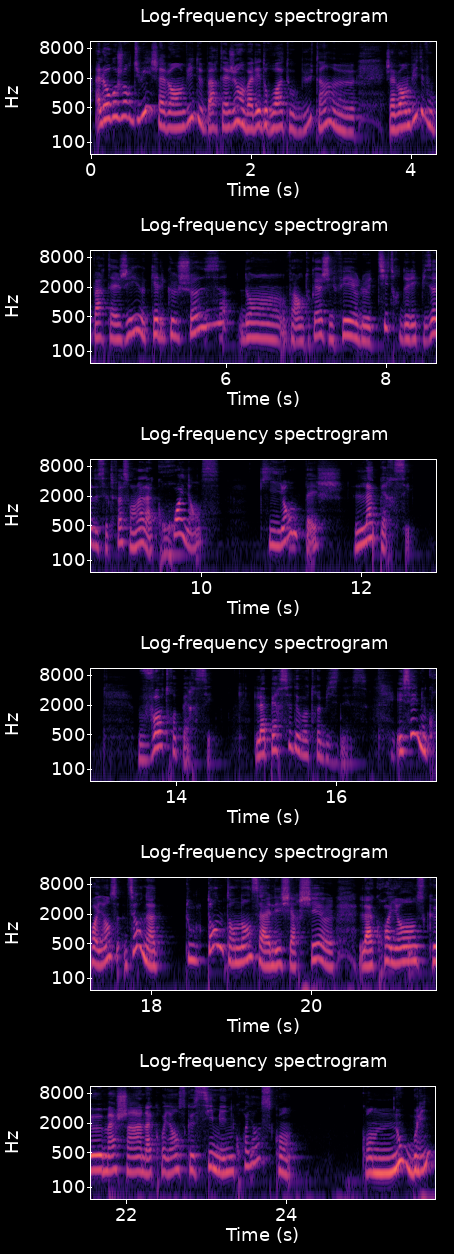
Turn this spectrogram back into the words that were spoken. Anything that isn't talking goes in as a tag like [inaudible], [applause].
Alors aujourd'hui, j'avais envie de partager, on va aller droit au but, hein, euh, j'avais envie de vous partager euh, quelque chose dont, enfin en tout cas j'ai fait le titre de l'épisode de cette façon-là, la croyance qui empêche la percée, votre percée la percée de votre business. Et c'est une croyance, tu sais, on a tout le temps tendance à aller chercher euh, la croyance que machin, la croyance que si, mais une croyance qu'on qu'on oublie,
